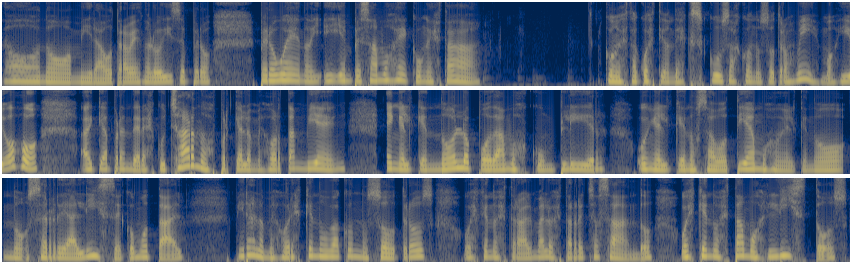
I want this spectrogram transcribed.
no, no, mira, otra vez no lo hice, pero, pero bueno, y, empezamos eh, con esta con esta cuestión de excusas con nosotros mismos. Y ojo, hay que aprender a escucharnos, porque a lo mejor también en el que no lo podamos cumplir o en el que nos saboteemos o en el que no, no se realice como tal, mira, lo mejor es que no va con nosotros, o es que nuestra alma lo está rechazando, o es que no estamos listos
